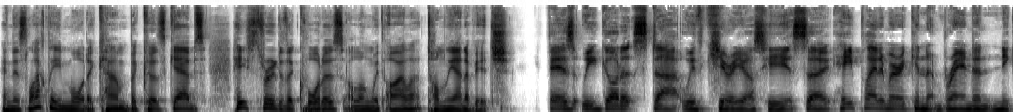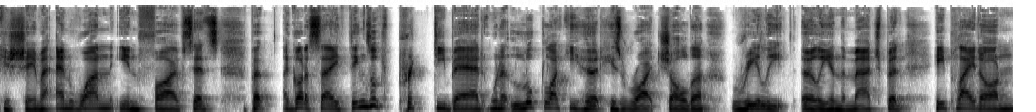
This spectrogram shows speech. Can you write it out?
and there's likely more to come because Gabs he's through to the quarters along with Ajla Tomljanovic. Fez, we got to start with Kyrgios here. So he played American Brandon Nakashima and won in five sets. But I got to say, things looked pretty bad when it looked like he hurt his right shoulder really early in the match. But he played on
